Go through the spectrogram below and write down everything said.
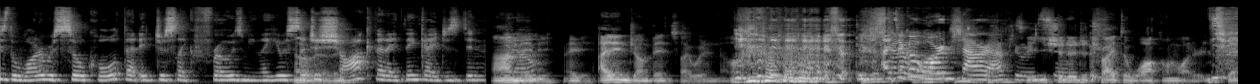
because the water was so cold that it just like froze me. Like it was Oh, such a shock that I think I just didn't. Ah, you know? maybe, maybe. I didn't jump in, so I wouldn't know. I took a warm shower so afterwards. you should have tried to walk on water instead.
